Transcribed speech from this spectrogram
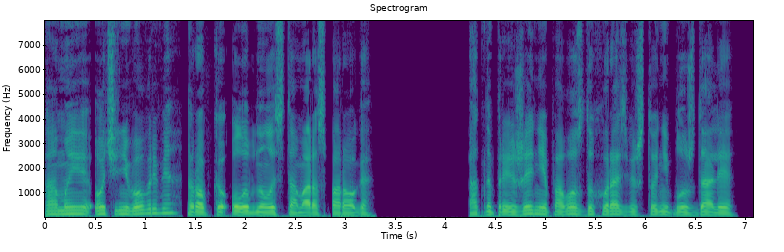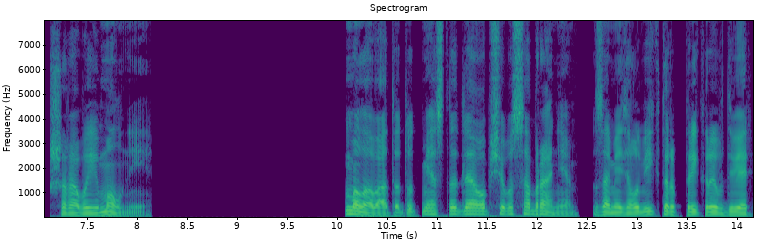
«А мы очень вовремя?» — робко улыбнулась Тамара с порога. От напряжения по воздуху разве что не блуждали шаровые молнии. «Маловато тут места для общего собрания», — заметил Виктор, прикрыв дверь.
